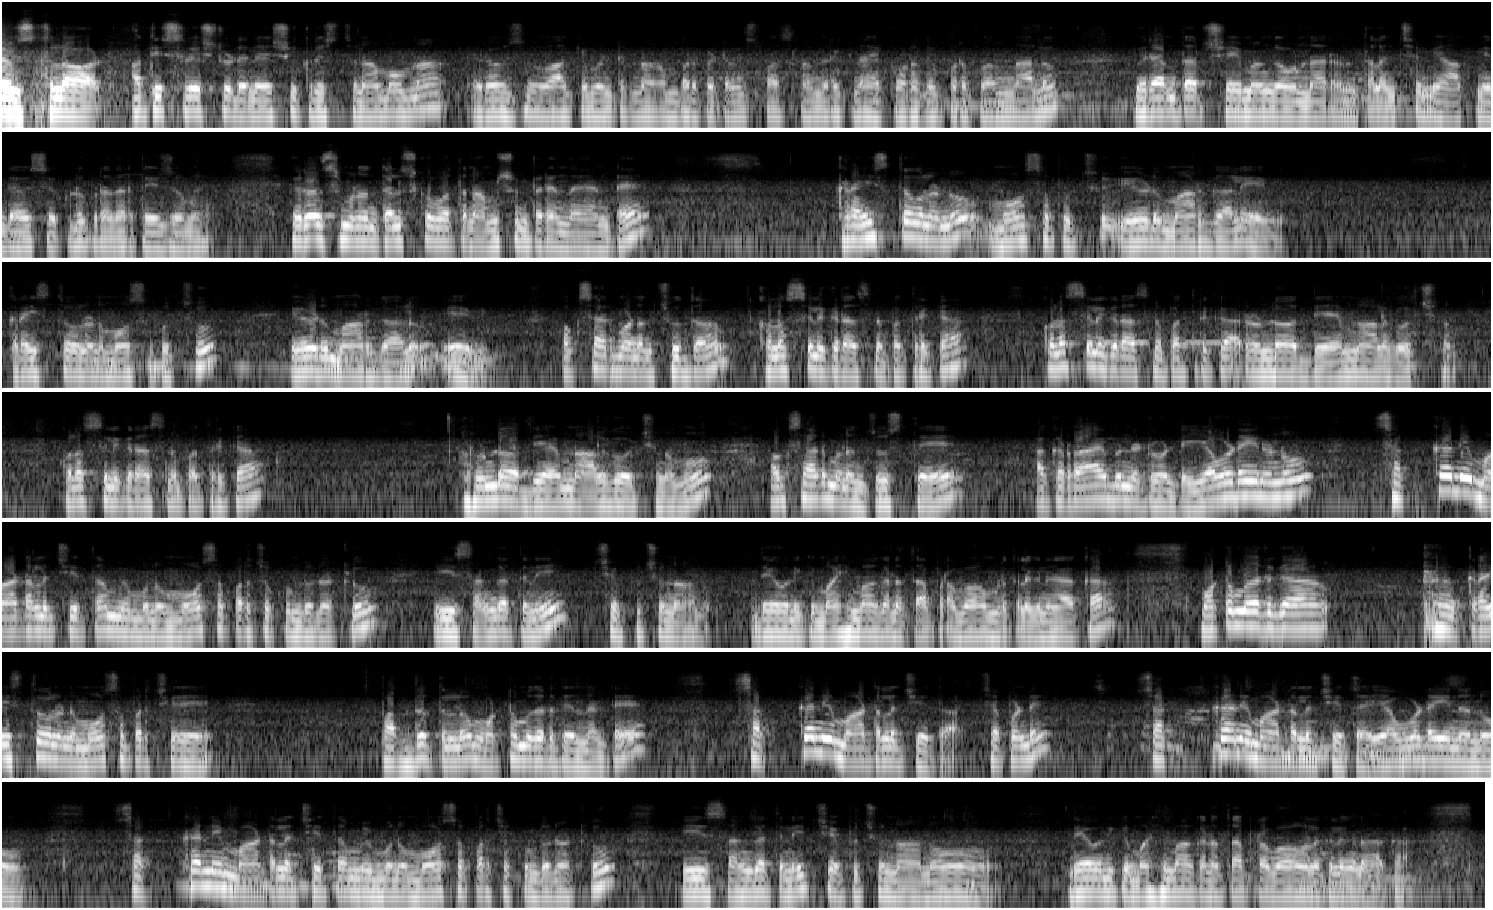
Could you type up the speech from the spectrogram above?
క్రైస్తలాడ్ అతి శ్రేష్ఠుడైన యేసుక్రీస్తు నామమున ఈరోజు వాక్యం అంటున్న అంబరపేట విశ్వాసులందరికీ నా యొక్క హృదయపూర్వక వందనాలు. మీరంతా క్షేమంగా ఉన్నారని తలంచి మీ ఆత్మీయ దేవశకుడు బ్రదర్ తేజుమే ఈరోజు మనం తెలుసుకోబోతున్న అంశం పేరేందంటే క్రైస్తవులను మోసపుచ్చు ఏడు మార్గాలు ఏవి? క్రైస్తవులను మోసపుచ్చు ఏడు మార్గాలు ఏవి? ఒకసారి మనం చూద్దాం. కొలస్సిలికి రాసిన పత్రిక కొలస్సిలికి రాసిన పత్రిక రెండో అధ్యాయం నాలుగో వచ్చినాం కొలస్సిలికి రాసిన పత్రిక రెండో అధ్యాయం నాలుగో వచ్చినము ఒకసారి మనం చూస్తే అక్కడ రాయబడినటువంటి ఎవడైనను చక్కని మాటల చేత మిమ్మల్ని మోసపరచుకుంటున్నట్లు ఈ సంగతిని చెప్పుచున్నాను. దేవునికి మహిమ ఘనత ప్రభావం కలిగిన గాక. మొట్టమొదటిగా క్రైస్తవులను మోసపరిచే పద్ధతుల్లో మొట్టమొదటిది ఏంటంటే చక్కని మాటల చేత. చెప్పండి. చక్కని మాటల చేత ఎవడైనను చక్కని మాటల చేత మిమ్మల్ని మోసపరచకుండునట్లు ఈ సంగతిని చెప్పుచున్నాను. దేవునికి మహిమ ఘనత ప్రభావం కలిగినాక.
